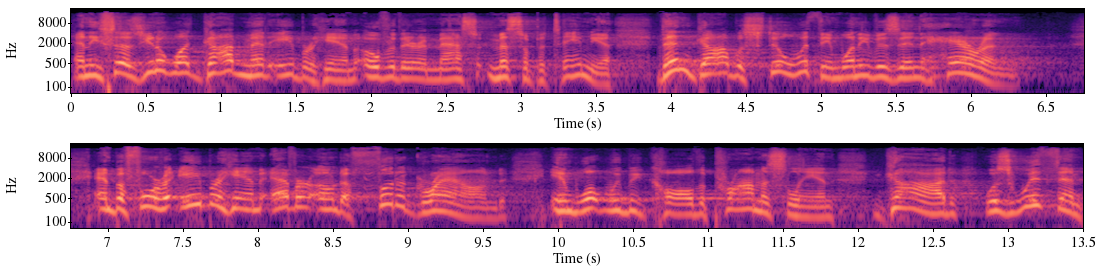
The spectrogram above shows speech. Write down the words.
And he says, You know what? God met Abraham over there in Mesopotamia. Then God was still with him when he was in Haran. And before Abraham ever owned a foot of ground in what we would call the promised land, God was with them.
